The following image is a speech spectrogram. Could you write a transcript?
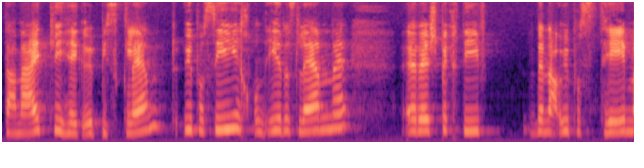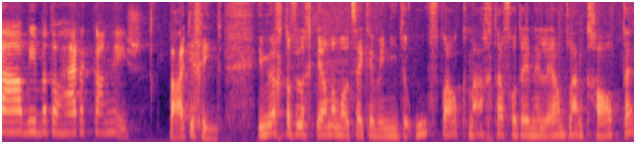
das Mädchen hat etwas gelernt über sich und ihr Lernen, äh, respektive dann auch über das Thema, wie man da hergegangen ist? Beide Kinder. Ich möchte vielleicht gerne mal sagen, wenn ich den Aufbau gemacht habe von diesen Lernlandkarten,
